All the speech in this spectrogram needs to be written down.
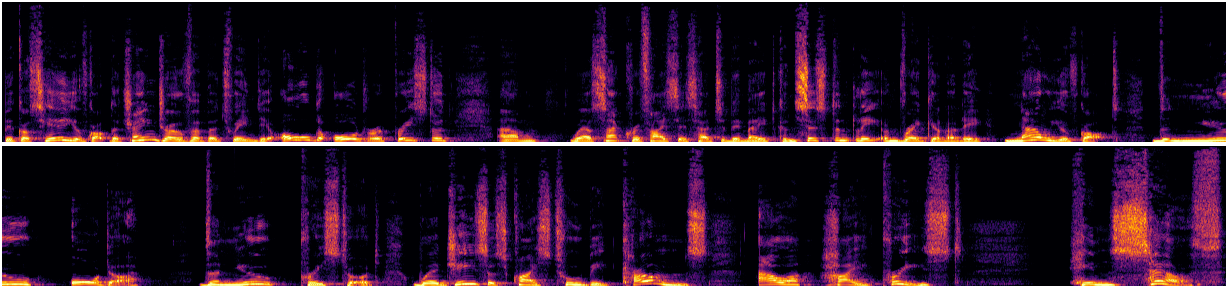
because here you've got the changeover between the old order of priesthood, um, where sacrifices had to be made consistently and regularly. Now you've got the new order, the new priesthood, where Jesus Christ, who becomes our high priest, himself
